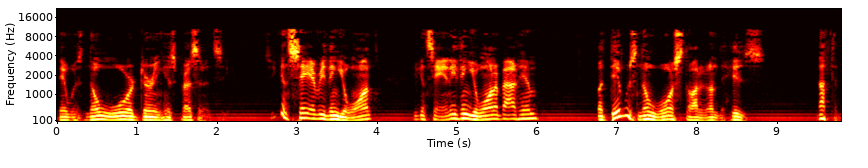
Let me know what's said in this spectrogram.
There was no war during his presidency. So you can say everything you want. You can say anything you want about him, but there was no war started under his. Nothing.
